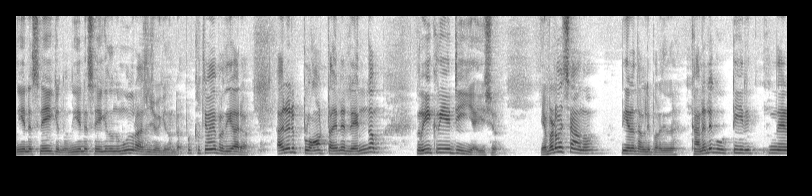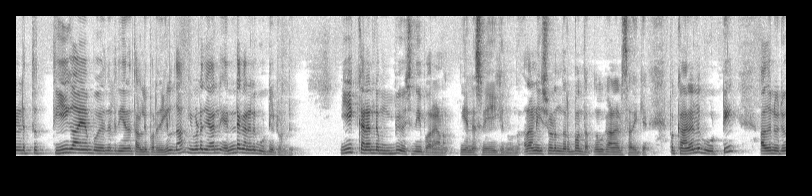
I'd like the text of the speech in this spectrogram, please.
നീ എന്നെ സ്നേഹിക്കുന്നു നീ എന്നെ സ്നേഹിക്കുന്നു എന്ന് മൂന്ന് പ്രാവശ്യം ചോദിക്കുന്നുണ്ട്. അപ്പോൾ കൃത്യമായ പ്രതികാരം അതിനൊരു പ്ലോട്ട് അതിന്റെ രംഗം റീക്രിയേറ്റ് ചെയ്യുക ഈശോ. എവിടെ വെച്ചാണോ നീ എന്നെ തള്ളിപ്പറഞ്ഞത് കനൽ കൂട്ടിയിരുന്നിടത്ത് തീ കായാൻ പോയിരുന്നിട്ട് നീ എന്നെ തള്ളിപ്പറഞ്ഞെങ്കിൽ ദാ ഇവിടെ ഞാൻ എന്റെ കനൽ കൂട്ടിയിട്ടുണ്ട്. ഈ കനലിന്റെ മുമ്പിൽ വെച്ച് നീ പറയണം നീ എന്നെ സ്നേഹിക്കുന്നു എന്ന്. അതാണ് ഈശോയുടെ നിർബന്ധം നമുക്ക് കാണാൻ സാധിക്കുക. അപ്പോൾ കനൽ കൂട്ടി അതിനൊരു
